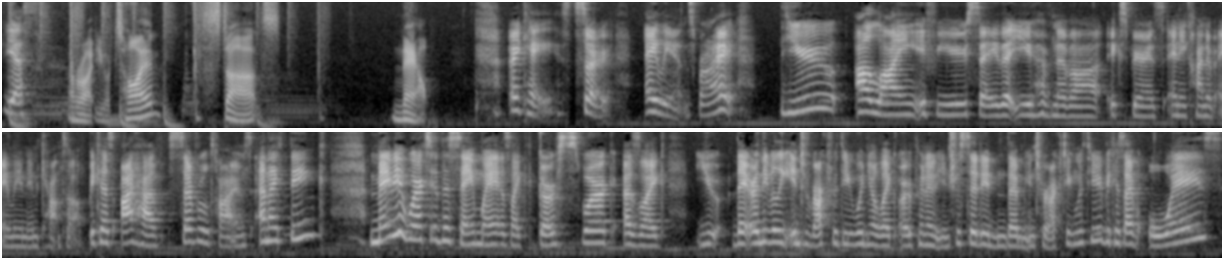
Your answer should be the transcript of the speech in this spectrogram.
Yes. All right, your time starts now. Okay, so aliens, right? You are lying if you say that you have never experienced any kind of alien encounter because I have several times and I think maybe it works in the same way as like ghosts work as like you they only really interact with you when you're like open and interested in them interacting with you because I've always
